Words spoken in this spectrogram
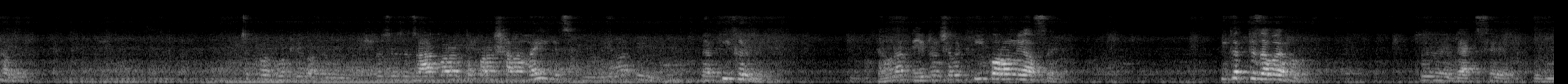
খাব। নিয়ে কথা বলব যা করার তো করা সারা হয়ে গেছে। কি করবে? এখন সাহেবের কি আছে? কি করতে যাব এখন? ডাকছে তুমি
